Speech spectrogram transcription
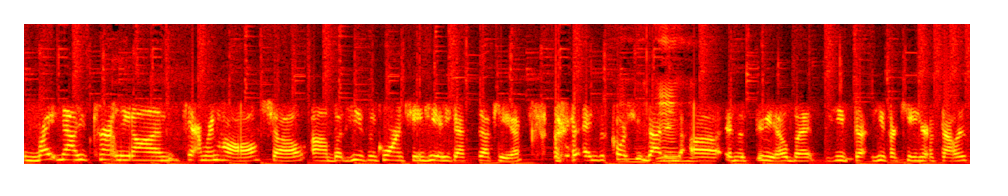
right now. He's currently on Tamron Hall show, um, but he's in quarantine here. He got stuck here, and of course he's not in Mm-hmm. uh, in the studio. But he's he's our key hairstylist,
